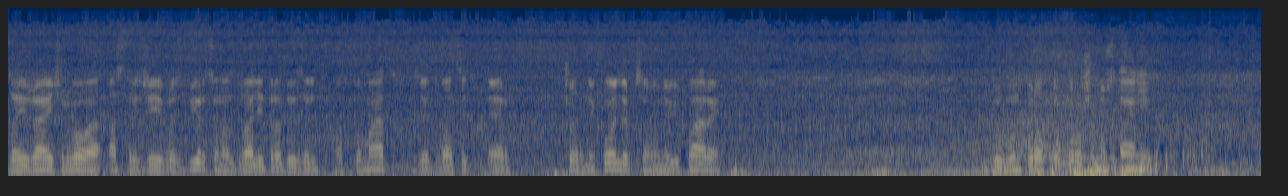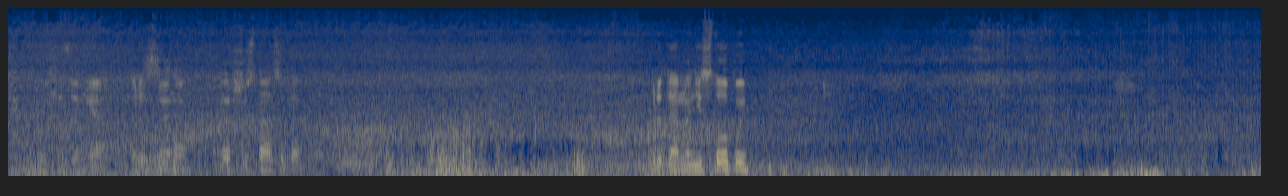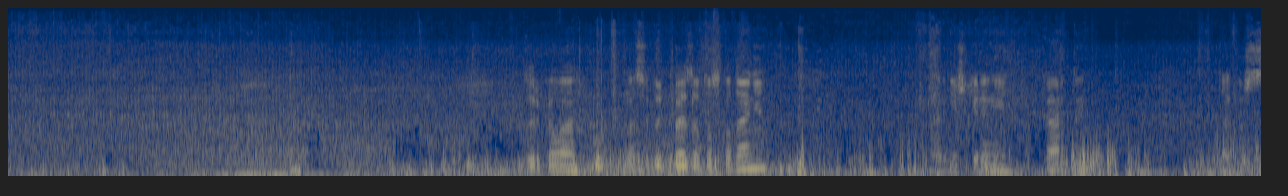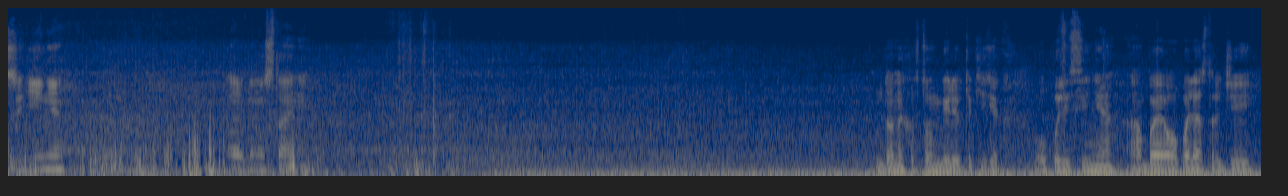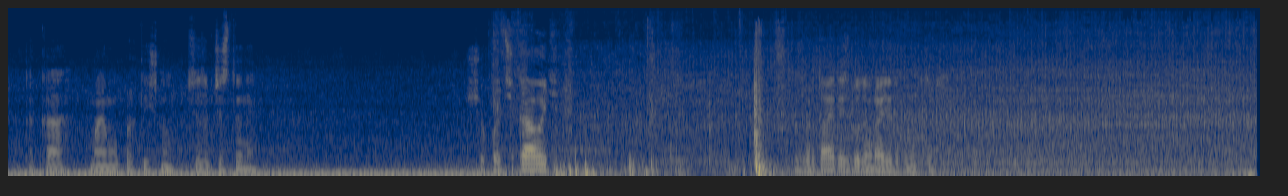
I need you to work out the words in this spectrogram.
Заїжджає чергова Astra J в розбір. Це у нас 2 літра дизель автомат Z20R чорний колір, це нові фари. Двигун коробка в хорошому стані. Хороша зимня резина R16. Притемнені стопи. Дзеркала у нас ідуть без автоскладання. Гарні шкіряні карти. Також сидіння в гарному стані. Даних автомобілів, таких як Opel Insignia AB, Opel Astra J, така маємо практично всі запчастини. Що поцікавить, звертайтесь, будемо раді допомогти.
